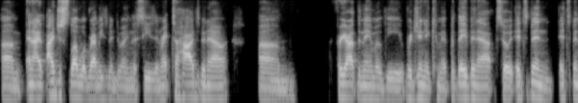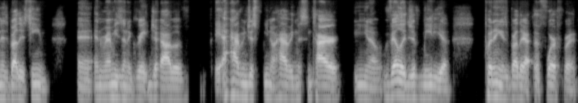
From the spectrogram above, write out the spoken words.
Um, and I I just love what Remy's been doing this season. Right, Tahad's been out. Um, forgot the name of the Virginia commit, but they've been out. So it's been it's been his brother's team, and, and Remy's done a great job of having just you know having this entire you know village of media putting his brother at the forefront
